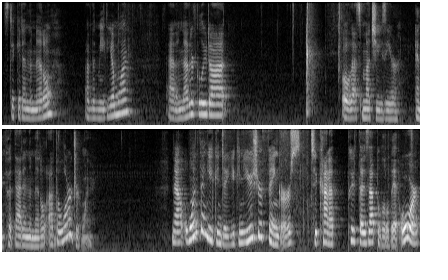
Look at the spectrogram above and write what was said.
stick it in the middle of the medium one, add another glue dot. Oh, that's much easier. And put that in the middle of the larger one. Now, one thing you can do, you can use your fingers to kind of poof those up a little bit, or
